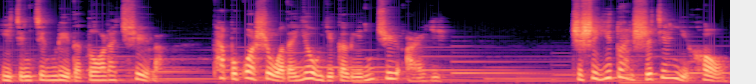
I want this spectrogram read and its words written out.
已经经历的多了去了。他不过是我的又一个邻居而已。只是一段时间以后。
